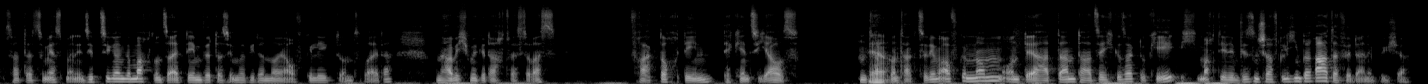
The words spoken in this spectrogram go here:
Das hat er zum ersten Mal in den 70ern gemacht und seitdem wird das immer wieder neu aufgelegt und so weiter. Und da habe ich mir gedacht, weißt du was? Frag doch den, der kennt sich aus. und ja. habe Kontakt zu dem aufgenommen und der hat dann tatsächlich gesagt, okay, ich mache dir den wissenschaftlichen Berater für deine Bücher.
